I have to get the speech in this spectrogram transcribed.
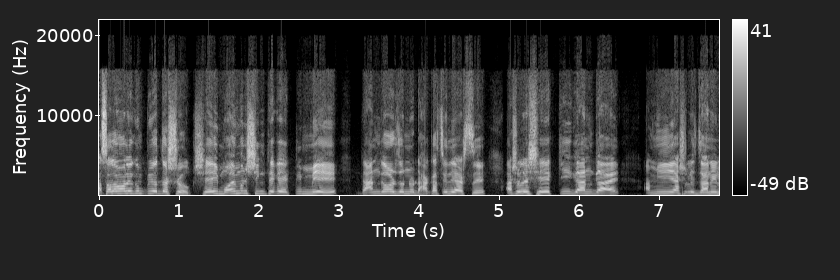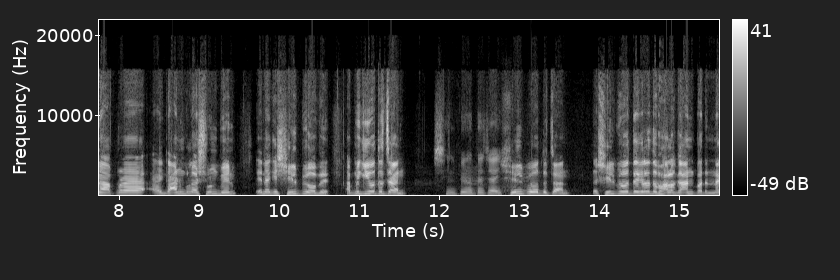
আসসালামু আলাইকুম প্রিয় দর্শক সেই ময়মনসিং থেকে একটি মেয়ে গান গাওয়ার জন্য ঢাকা চলে আসছে। আসলে সে কি গান গায় আমি আসলে জানি না আপনারা গানগুলো শুনবেন এ নাকি শিল্পী হবে। আপনি কি হতে চান? শিল্পী হতে চাই। শিল্পী হতে চান? তো শিল্পী হতে গেলে তো ভালো গান পারেন না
